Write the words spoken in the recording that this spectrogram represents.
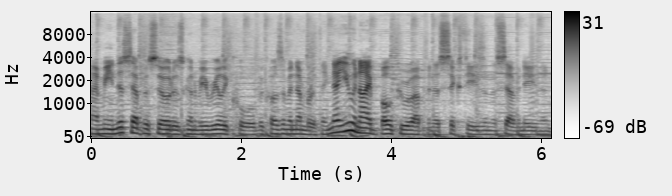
I mean, this episode is going to be really cool because of a number of things. Now, you and I both grew up in the 60s and the 70s, and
